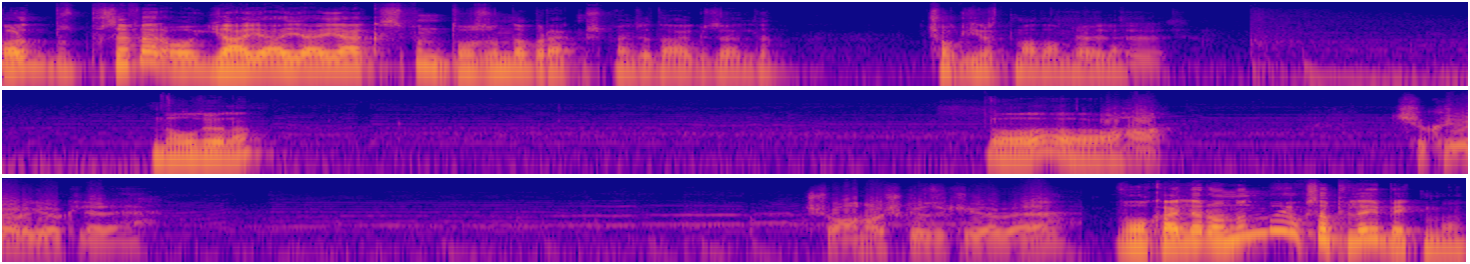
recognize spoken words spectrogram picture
Orada bu, bu sefer o ya ya ya ya kısmın dozunda bırakmış bence daha güzeldi. Çok yırtmadan böyle. Evet evet. Ne oluyor lan? Oo. Aha. Çıkıyor göklere. Şu an hoş gözüküyor be. Vokaller onun mu yoksa playback mi?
